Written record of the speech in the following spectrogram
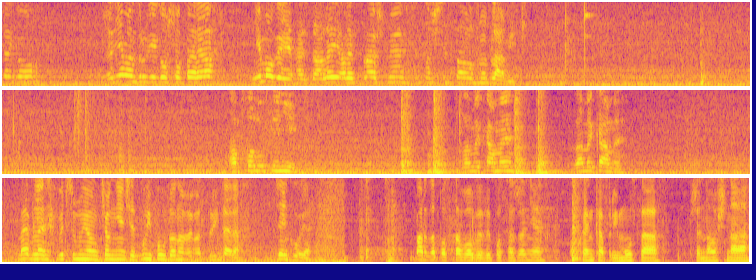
Tego, że nie mam drugiego szofera, nie mogę jechać dalej, ale sprawdźmy, czy coś się stało z meblami. Absolutnie nic. Zamykamy, zamykamy. Meble wytrzymują ciągnięcie 2,5 tonowego sprintera. Dziękuję. Bardzo podstawowe wyposażenie. Kuchenka Primusa, przenośna,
